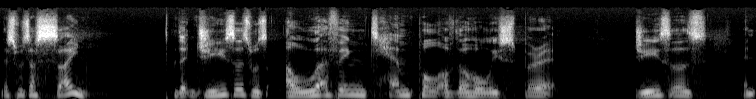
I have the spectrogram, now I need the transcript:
this was a sign that Jesus was a living temple of the Holy Spirit. Jesus and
